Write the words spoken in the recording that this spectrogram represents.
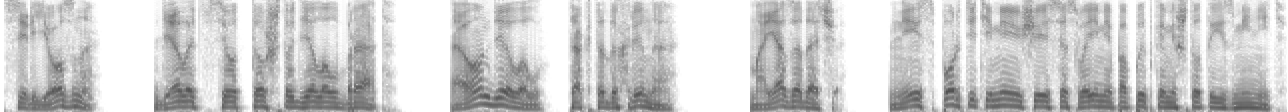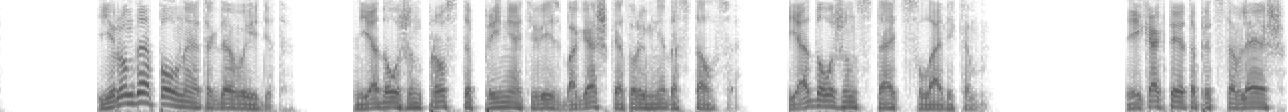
Серьезно? Делать все то, что делал брат. А он делал так-то до хрена. Моя задача — не испортить имеющееся своими попытками что-то изменить. Ерунда полная тогда выйдет. Я должен просто принять весь багаж, который мне достался. Я должен стать Славиком. И как ты это представляешь?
